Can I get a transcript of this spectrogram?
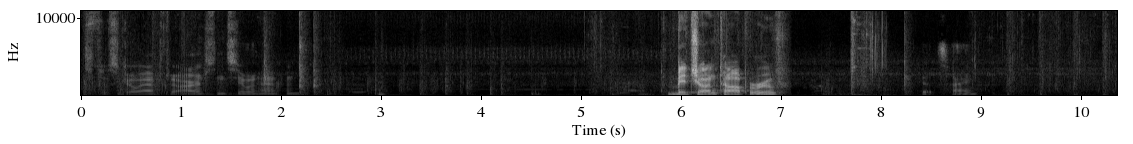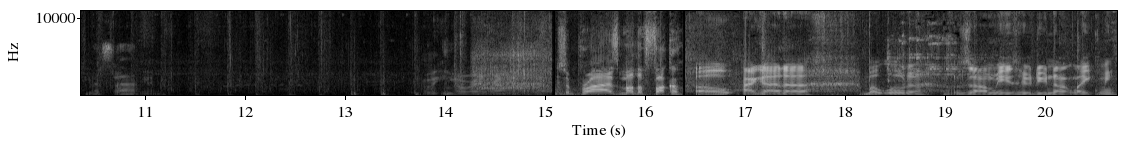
Let's just go after ours and see what happens. bitch on top roof. good. Sorry. Missed that. We can go right around. Surprise, motherfucker. Oh, I got a boatload of zombies who do not like me.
